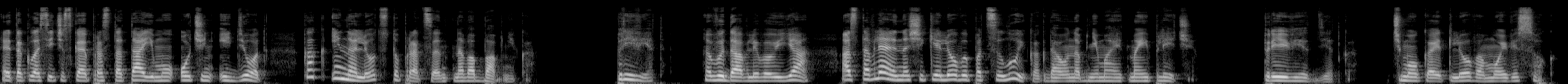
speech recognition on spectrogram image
Эта классическая простота ему очень идет, как и налет стопроцентного бабника. «Привет», — выдавливаю я, оставляя на щеке Левы поцелуй, когда он обнимает мои плечи. «Привет, детка», — чмокает Лева мой висок.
